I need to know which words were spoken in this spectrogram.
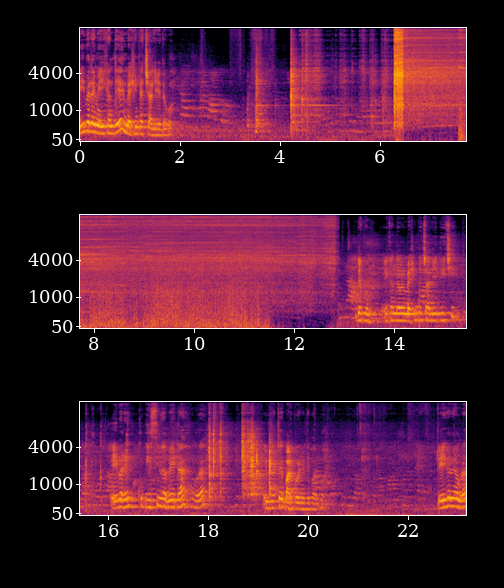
এইবারে আমি এইখান দিয়ে মেশিনটা চালিয়ে দেবো। দেখুন, এখান থেকে আমি মেশিনটা চালিয়ে দিয়েছি। এইবারে খুব ইজিভাবে এটা আমরা এই ভিতর থেকে বার করে নিতে পারব। তো এইভাবে আমরা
